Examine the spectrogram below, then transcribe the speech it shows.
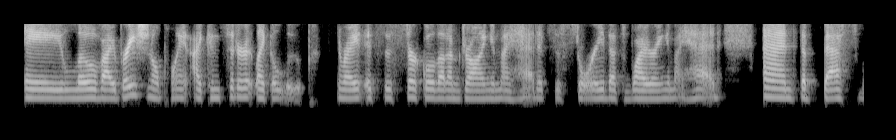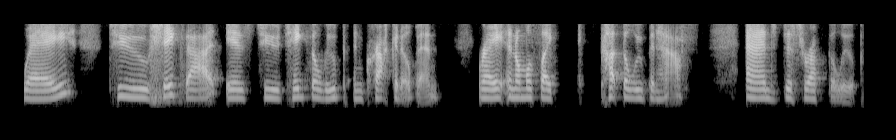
a low vibrational point, I consider it like a loop, right? It's this circle that I'm drawing in my head. It's a story that's wiring in my head. And the best way to shake that is to take the loop and crack it open, right? And almost like cut the loop in half and disrupt the loop.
